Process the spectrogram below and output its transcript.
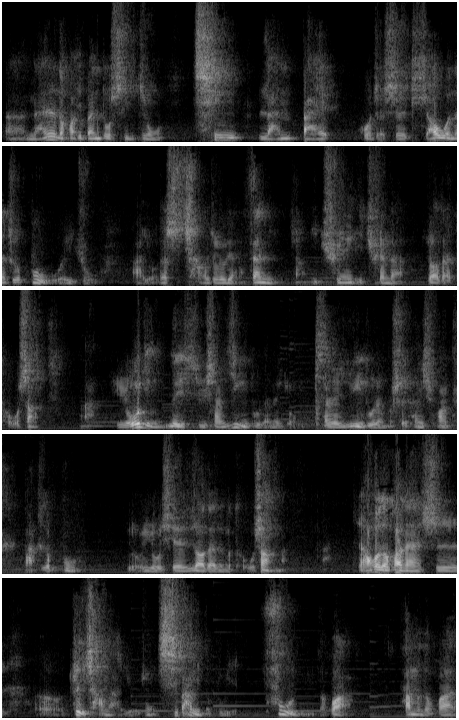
呃，男人的话一般都是以这种青蓝白或者是条纹的这个布为主啊，有的是长这个两三米，这样一圈一圈的绕在头上啊，有点类似于像印度的那种，但是印度人不是很喜欢把这个布有有些绕在那个头上嘛。然后的话呢是。呃，最长的有这种七八米的布叶。妇女的话，她们的话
